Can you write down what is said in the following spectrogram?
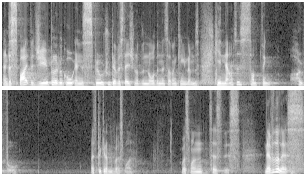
And despite the geopolitical and spiritual devastation of the northern and southern kingdoms, he announces something hopeful. Let's pick it up in verse 1. Verse 1 says this Nevertheless,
